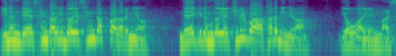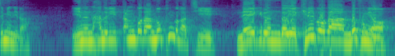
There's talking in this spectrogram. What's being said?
이는 내 생각이 너의 생각과 다르며 내 길은 너의 길과 다름이니라. 여호와의 말씀이니라. 이는 하늘이 땅보다 높은 것 같이 내 길은 너의 길보다 높으며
